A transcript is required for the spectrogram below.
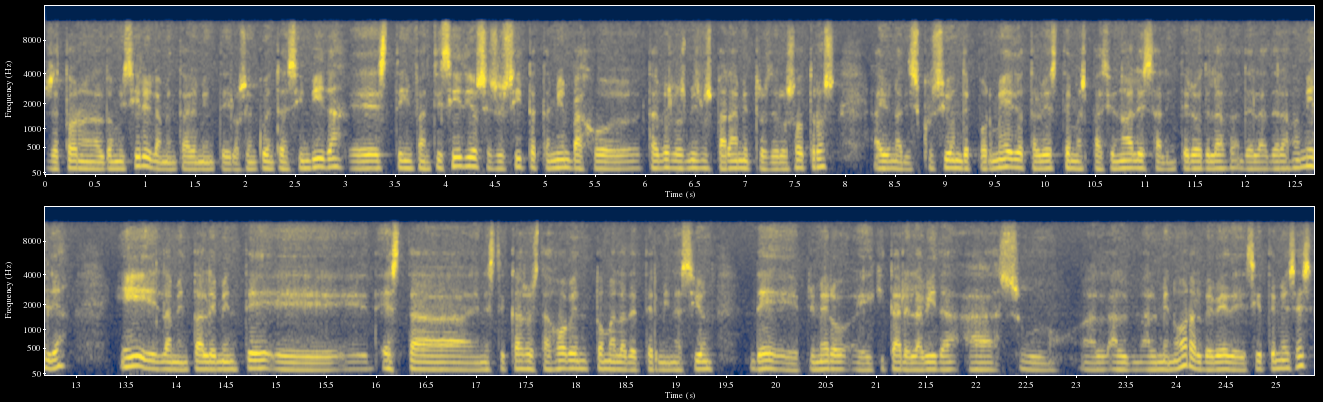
retornan al domicilio y lamentablemente los encuentran sin vida. Este infanticidio se suscita también bajo tal vez los mismos parámetros de los otros. Hay una discusión de por medio, tal vez temas pasionales al interior de la, de la, familia y lamentablemente eh, esta, en este caso esta joven toma la determinación de eh, primero eh, quitarle la vida a su, al, al, al menor, al bebé de siete meses,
